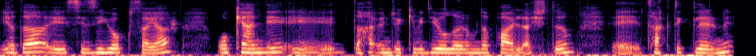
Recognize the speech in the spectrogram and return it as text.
ya da e, sizi yok sayar. O kendi e, daha önceki videolarımda paylaştığım e, taktiklerini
